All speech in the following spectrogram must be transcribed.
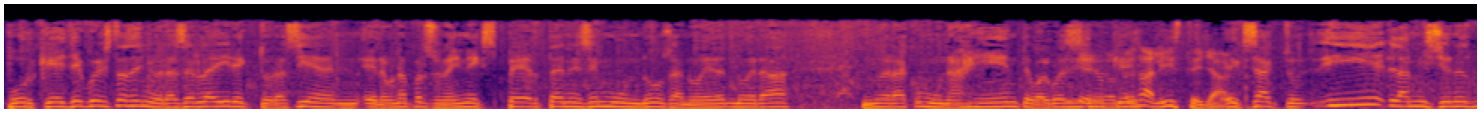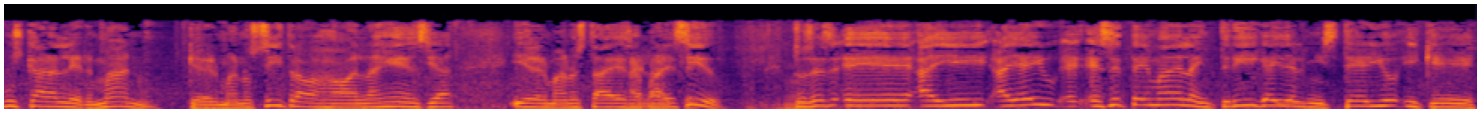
por qué llegó esta señora a ser la directora si era una persona inexperta en ese mundo, o sea, no era, no era, no era como un agente o algo así. Sí, ¿de sino que- saliste ya? Exacto. Y la misión es buscar al hermano, que el hermano sí trabajaba en la agencia y el hermano está desaparecido. Entonces, eh, ahí, ahí hay ese tema de la intriga y del misterio y que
